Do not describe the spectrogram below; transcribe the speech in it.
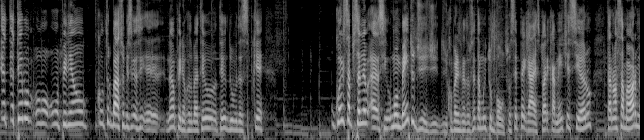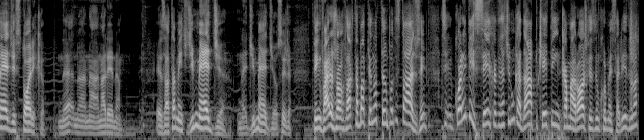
eu, eu tenho uma, uma- opinião conturbada sobre isso. Assim, é, não é opinião conturbada, eu tenho, eu tenho dúvidas, porque o Corinthians tá precisando. Assim, o momento de, de, de comparecimento você tá muito bom. Se você pegar historicamente, esse ano tá a nossa maior média histórica né, na, na, na Arena. Exatamente, de média. Né, de média. Ou seja, tem vários jogos lá que tá batendo a tampa do estádio. Sempre, assim, 46, 47 nunca dá, porque aí tem camarote, que eles não comercializam lá,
